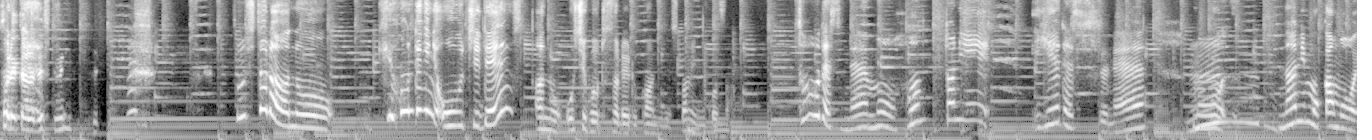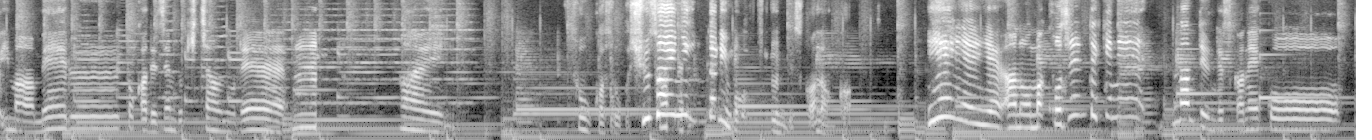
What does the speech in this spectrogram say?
これからですね。そしたらあの基本的にお家であのお仕事される感じですかみみこさん。そうですね。もう本当に家ですねもう何もかも今メールとかで全部来ちゃうのでうん。はい。そうかそうか。取材に行ったりもするんですか？なんか。いえいえいえあの、まあ、個人的になんて言うんですかねこう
